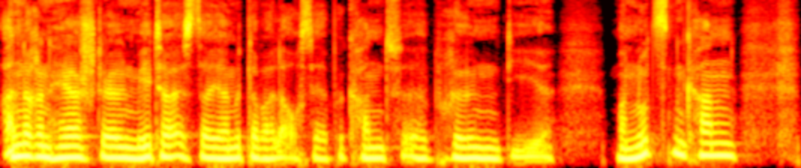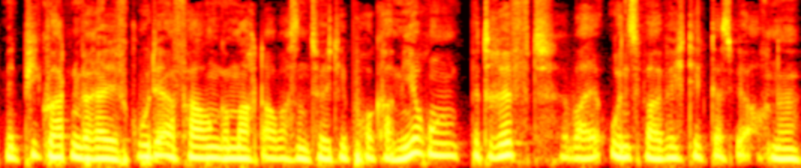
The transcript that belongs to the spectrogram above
anderen Herstellern, Meta ist da ja mittlerweile auch sehr bekannt, äh, Brillen, die man nutzen kann. Mit Pico hatten wir relativ gute Erfahrungen gemacht, auch was natürlich die Programmierung betrifft, weil uns war wichtig, dass wir auch eine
